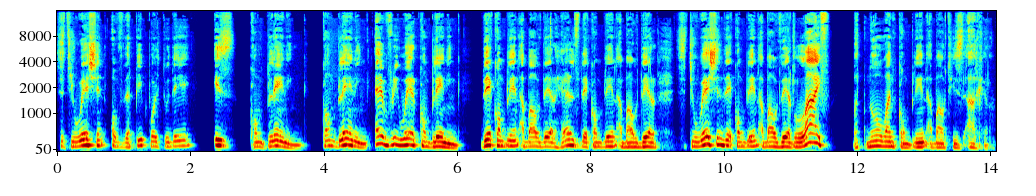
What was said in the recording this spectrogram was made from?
situation of the people today is complaining complaining everywhere complaining they complain about their health they complain about their situation they complain about their life but no one complain about his akhirah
